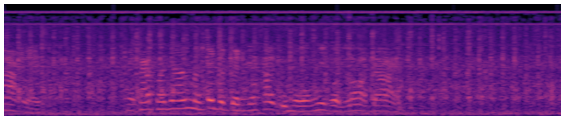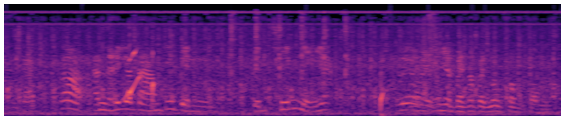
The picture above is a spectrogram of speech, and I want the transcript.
มากเลยนะครับ เพราะฉะนั้นมันก็จะเป็นคล้ายๆอุโมงค์ที่คนรอดได้นะครับก็อันไหนก็ตามที่เป็นเป็นชิ้นอย่างเงี้ยเรื่องอะไรไม่ที่จำเป็นต้องเป็นรูปกลมๆเนาะ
